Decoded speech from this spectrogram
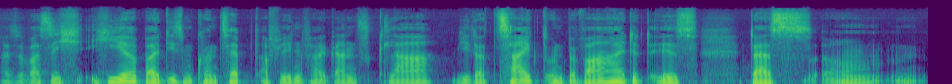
Also was sich hier bei diesem Konzept auf jeden Fall ganz klar wieder zeigt und bewahrheitet ist, dass ähm,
